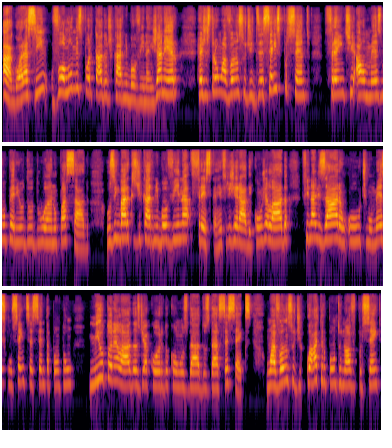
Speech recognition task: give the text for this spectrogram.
Agora sim, volume exportado de carne bovina em janeiro registrou um avanço de 16% frente ao mesmo período do ano passado. Os embarques de carne bovina fresca, refrigerada e congelada finalizaram o último mês com 160,1 mil toneladas, de acordo com os dados da CSEX, um avanço de 4,9%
